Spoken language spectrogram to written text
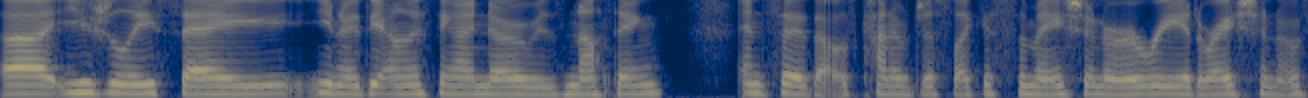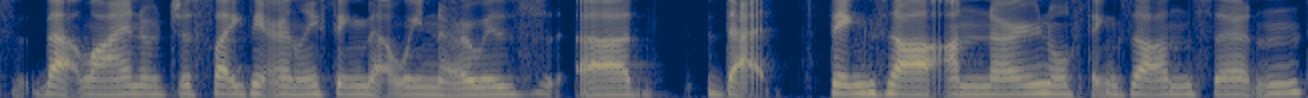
uh, usually say you know the only thing i know is nothing. And so that was kind of just like a summation or a reiteration of that line of just like the only thing that we know is uh, that things are unknown or things are uncertain.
